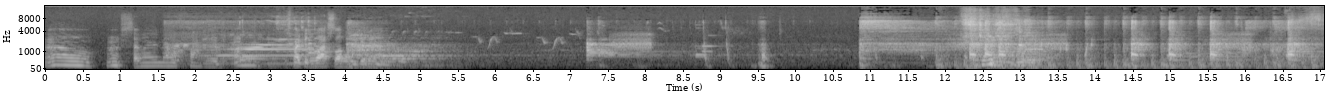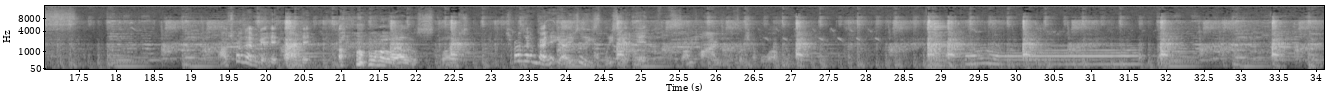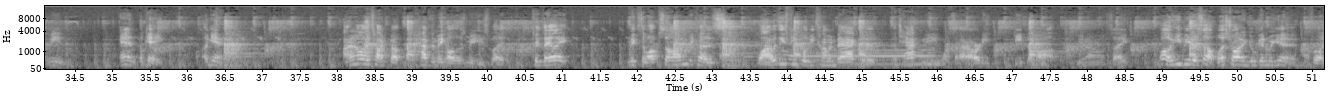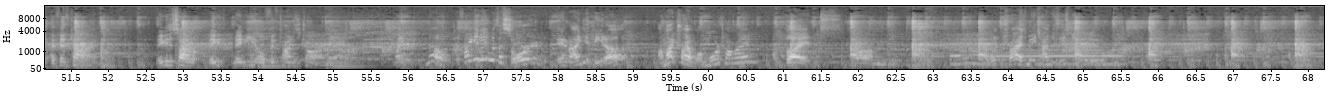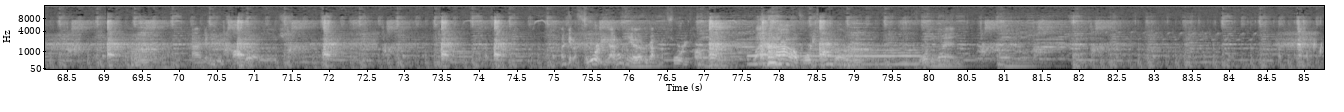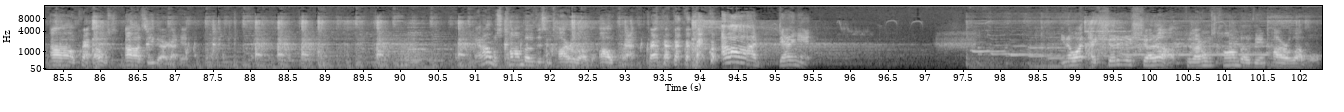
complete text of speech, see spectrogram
Oh, oh, 705. Oh, um, this might be the last level we get in. I'm surprised I haven't got hit. Got hit. Oh, that was close. I'm surprised I haven't got hit yet. I usually at least get hit sometimes in the first couple levels. I mean, and okay, again, I know I talked about having to make all those Mii's, but could they like mix them up some? Because why would these people be coming back to attack me once I already beat them up? You know, it's like, oh, he beat us up. Let's try and go get him again for like the fifth time. Maybe this time, maybe maybe you know, fifth time's the charm. You know, like no. If I get hit with a sword and I get beat up, I might try one more time, but um, I wouldn't try as many times as these people do. I'm getting a good combo out of this. I'm get a 40. I don't think I've ever gotten a 40 combo. Wow, 40 combo. For the win. Oh, crap. Oh, oh, see, there I got hit. Man, I almost comboed this entire level. Oh, crap. Crap, crap, crap, crap, crap, crap. Ah, dang it. You know what? I should have just shut up, because I almost comboed the entire level.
